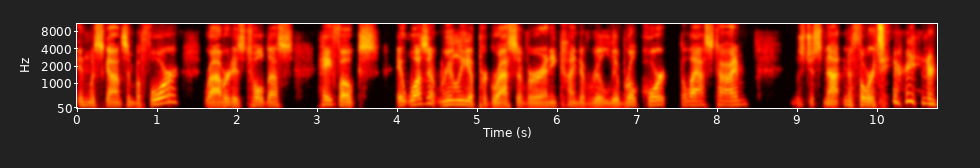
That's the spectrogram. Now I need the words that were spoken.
in Wisconsin before. Robert has told us, hey, folks, it wasn't really a progressive or any kind of real liberal court the last time. It was just not an authoritarian or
